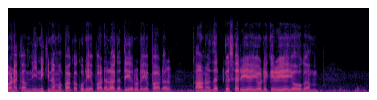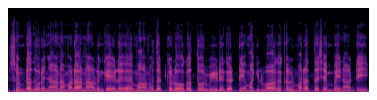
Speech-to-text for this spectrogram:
வணக்கம். இன்னைக்கு நம்ம பார்க்கக்கூடிய பாடல் அகத்தியருடைய பாடல் காணுதற்கு சரியையோடு கிரிய யோகம் சுண்டதொரு ஞானமடா நாளுங்கேளு மானுதற்கு லோகத்தோர் வீடு கட்டி மகிழ்வாக கல்மரத்த செம்பை நாட்டி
